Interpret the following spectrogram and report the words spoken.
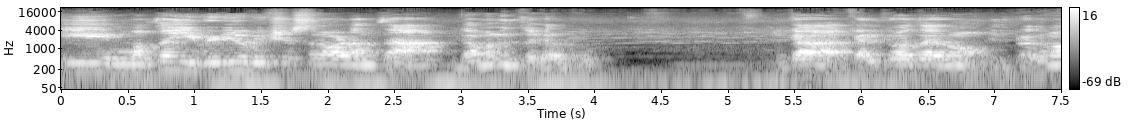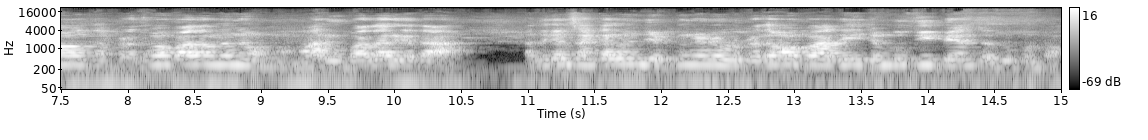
ఈ మొత్తం ఈ వీడియో వీక్షిస్తున్న వాళ్ళంతా గమనించగలరు. ఇంకా కలికి అవతారం ఇది ప్రథమ ప్రథమ పాదంలోనే ఉన్నాం. నాలుగు పాదాలు కదా. అందుకని సంకల్పం చెప్పుకునేటప్పుడు ప్రథమ పాది జంబూ అని చదువుకుంటాం.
